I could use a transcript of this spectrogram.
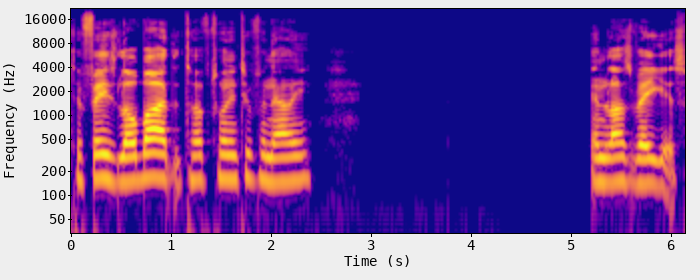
to face Lobov at the TUF 22 finale in Las Vegas.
